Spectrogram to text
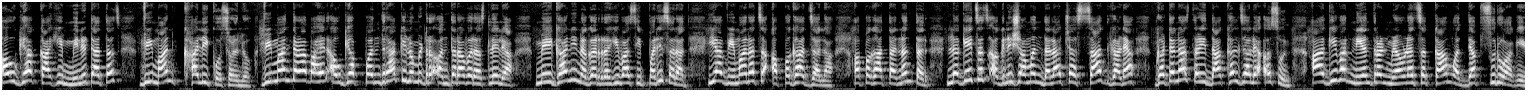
अवघ्या काही मिनिटातच विमान खाली कोसळलं. विमानतळाबाहेर अवघ्या पंधरा किलोमीटर अंतरावर असलेल्या मेघानी नगर रहिवासी परिसरात या विमानाचा अपघात झाला. अपघातानंतर लगेचच अग्निशमन दलाच्या सात गाड्या घटनास्थळी दाखल झाल्या असून आगीवर नियंत्रण मिळवण्याचं काम अद्याप सुरू आहे.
